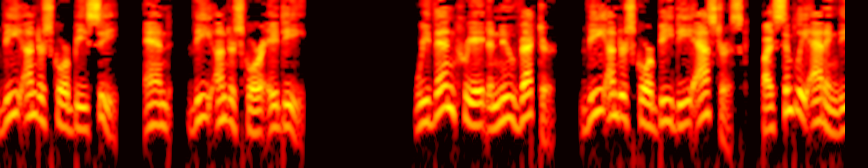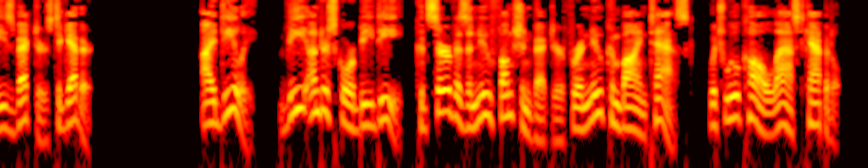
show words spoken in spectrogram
V underscore BC, and V underscore AD. We then create a new vector, V underscore BD asterisk, by simply adding these vectors together. Ideally, v underscore bd could serve as a new function vector for a new combined task, which we'll call last capital.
